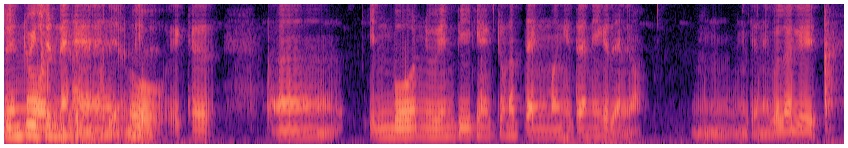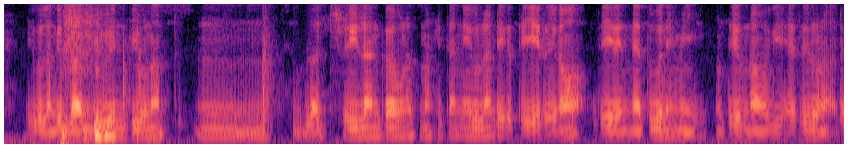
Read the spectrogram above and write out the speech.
එක නැහැ. ඕ එක ඉන්බෝන් UNP කෙනෙක්ටුනත් තැන් මංහිතන්නේ එක දැනවා ගැනෙගොලගේ ඒගොලන්ගේ බ්ලඩ්ුවෙන් පිවුණත් බ්ලඩ් ශ්‍රී ලංකා වනත් මහිතන්න ඒගොලන්ට එක තේරෙනවා. තේරෙන් නැතුව නෙමි නොතේරුණාවගේ හැසිරුණට.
